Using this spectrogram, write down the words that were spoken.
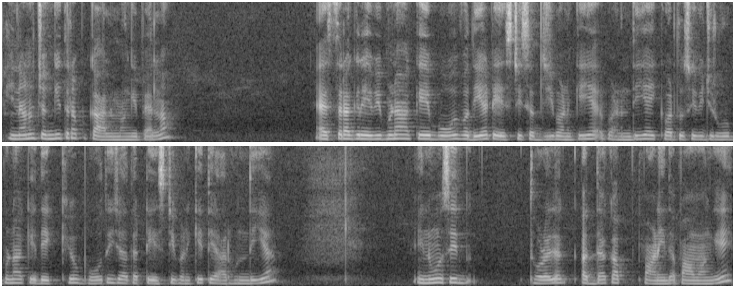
ਇਹਨਾਂ ਨੂੰ ਚੰਗੀ ਤਰ੍ਹਾਂ ਪਕਾ ਲਵਾਂਗੇ ਪਹਿਲਾਂ। ਇਸ ਤਰ੍ਹਾਂ ਗ੍ਰੇਵੀ ਬਣਾ ਕੇ ਬਹੁਤ ਵਧੀਆ ਟੇਸਟੀ ਸਬਜ਼ੀ ਬਣ ਗਈ ਹੈ, ਬਣਦੀ ਹੈ। ਇੱਕ ਵਾਰ ਤੁਸੀਂ ਵੀ ਜ਼ਰੂਰ ਬਣਾ ਕੇ ਦੇਖਿਓ, ਬਹੁਤ ਹੀ ਜ਼ਿਆਦਾ ਟੇਸਟੀ ਬਣ ਕੇ ਤਿਆਰ ਹੁੰਦੀ ਆ। ਇਹਨੂੰ ਅਸੀਂ ਥੋੜਾ ਜਿਹਾ ਅੱਧਾ ਕੱਪ ਪਾਣੀ ਦਾ ਪਾਵਾਂਗੇ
